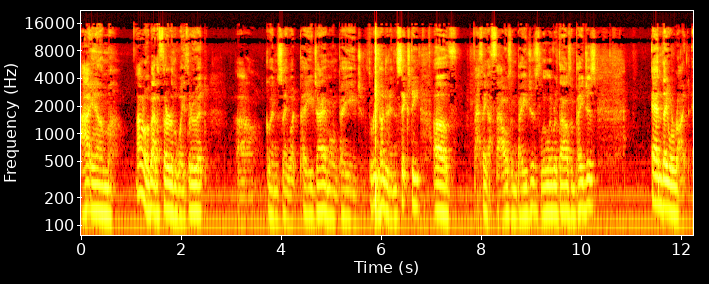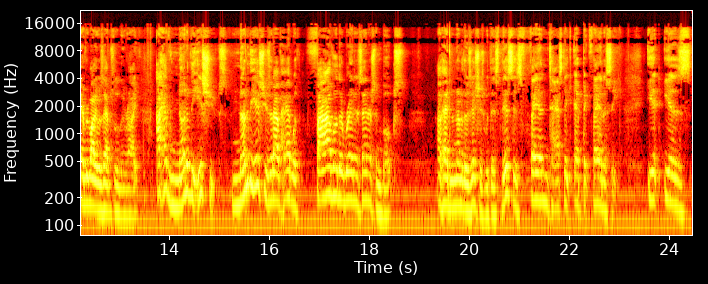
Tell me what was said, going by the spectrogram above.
I am, I don't know, about a third of the way through it. Go ahead and say what page. I am on page 360 of, I think, a thousand pages, a little over a thousand pages. And they were right. Everybody was absolutely right. I have none of the issues, none of the issues that I've had with five other Brandon Sanderson books. I've had none of those issues with this. This is fantastic, epic fantasy. It is,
